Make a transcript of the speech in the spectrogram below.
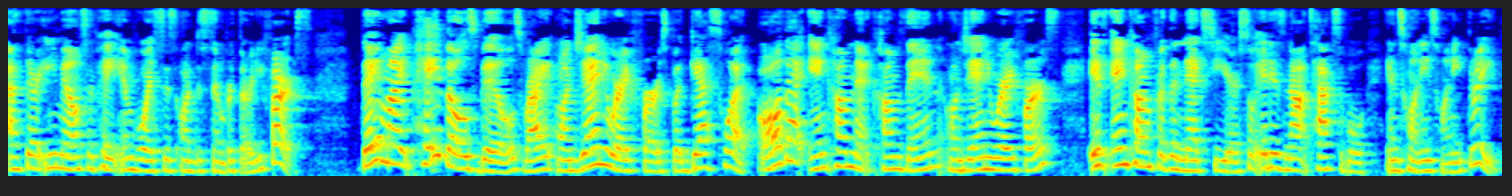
at their email to pay invoices on December 31st? They might pay those bills, right, on January 1st, but guess what? All that income that comes in on January 1st is income for the next year. So it is not taxable in 2023.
